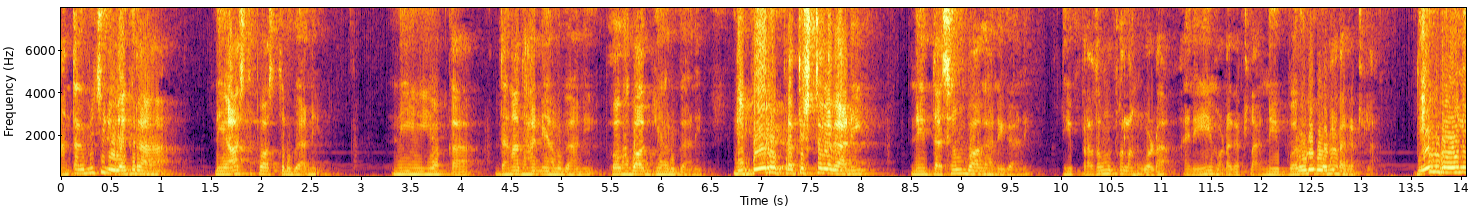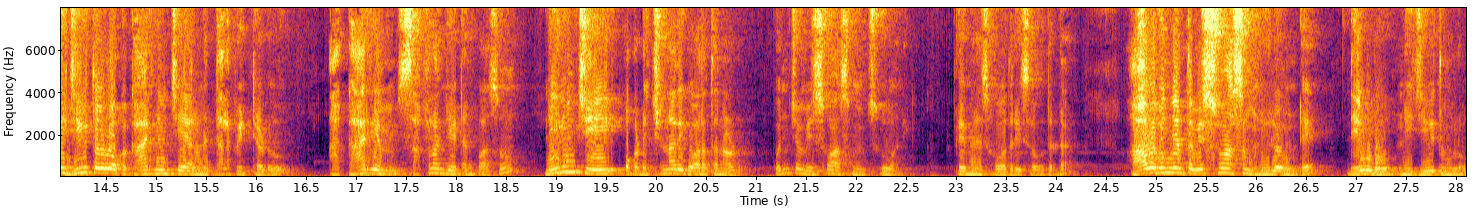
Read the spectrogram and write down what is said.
అంతకుమించి నీ దగ్గర నీ ఆస్తిపాస్తులు కానీ నీ యొక్క ధనధాన్యాలు కానీ భోగభాగ్యాలు కానీ నీ పేరు ప్రతిష్టలు కానీ నీ దశమ భాగాన్ని కానీ నీ ప్రథమ ఫలం కూడా ఆయన ఏం అడగట్లా నీ బరుడు కూడా అడగట్లా. దేవుడు నీ జీవితంలో ఒక కార్యం చేయాలని తలపెట్టాడు. ఆ కార్యం సఫలం చేయడం కోసం నీ నుంచి ఒకటి చిన్నది కోరతున్నాడు. కొంచెం విశ్వాసం ఉంచు అని. ప్రేమైన సహోదరి సహోదరుడా ఆవగింజంత విశ్వాసం నీలో ఉంటే దేవుడు నీ జీవితంలో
